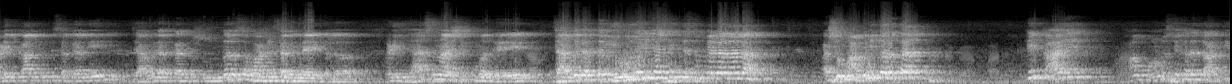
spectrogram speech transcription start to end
आणि काल तुम्ही सगळ्यांनी जावेद अख्तरचं सुंदरसं भाषण सगळ्यांनी ऐकलं. आणि ह्याच नाशिकमध्ये जावेद अख्तर येऊ नये साहित्य संमेलनाला अशी मागणी करतात. हे काय? हा माणूस एखाद्या जाती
